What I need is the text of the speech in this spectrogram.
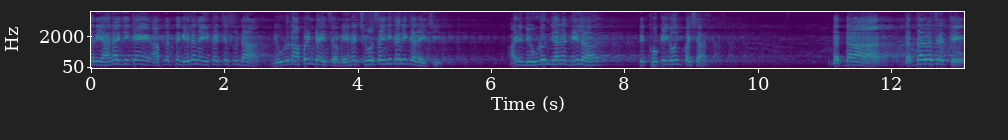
तर यांना जी काही आपल्यातनं गेलं ना इकडचे सुद्धा निवडून आपण द्यायचं मेहनत शिवसैनिकांनी करायची. आणि निवडून ज्यांना दिलं ते खोके घेऊन पशार. गद्दार गद्दारच आहेत ते.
